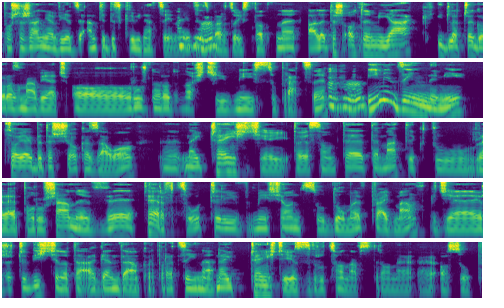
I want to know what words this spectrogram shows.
poszerzania wiedzy antydyskryminacyjnej, co jest mhm. bardzo istotne, ale też o tym, jak i dlaczego rozmawiać o różnorodności w miejscu pracy. Mhm. I między innymi co jakby też się okazało, y, najczęściej to są te tematy, które poruszamy w czerwcu, czyli w miesiącu dumy, w Pride Month, gdzie rzeczywiście no, ta agenda korporacyjna najczęściej jest zwrócona w stronę e, osób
